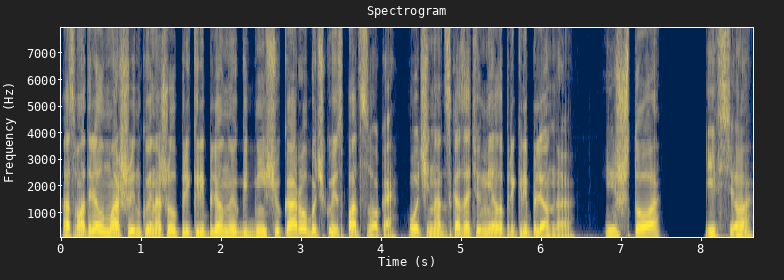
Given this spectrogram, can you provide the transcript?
осмотрел машинку и нашел прикрепленную к днищу коробочку из-под сока. Очень, надо сказать, умело прикрепленную. «И что?» «И все.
